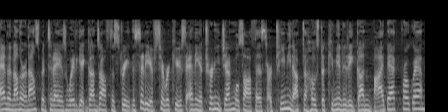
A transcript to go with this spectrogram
And another announcement today is a way to get guns off the street. The city of Syracuse and the Attorney General's office are teaming up to host a community gun buyback program.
